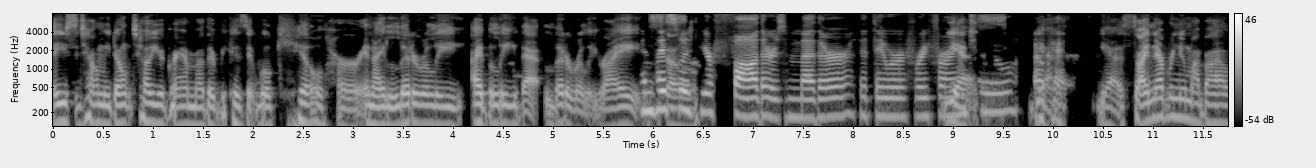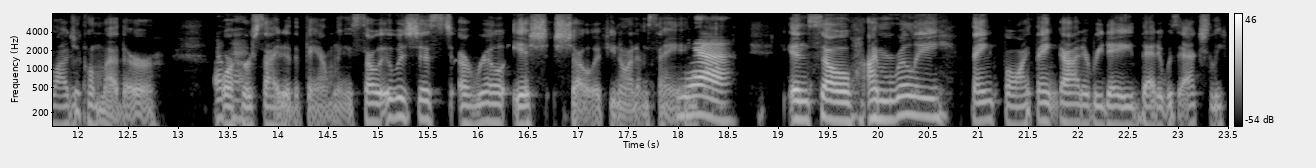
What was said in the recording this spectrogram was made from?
they used to tell me, don't tell your grandmother because it will kill her. And I literally, I believe that literally, right? And this was your father's mother that they were referring yes, to? yes, Okay. yes. So I never knew my biological mother or her side of the family. So it was just a real ish show, if you know what I'm saying. Yeah. And so I'm really thankful. I thank God every day that it was actually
